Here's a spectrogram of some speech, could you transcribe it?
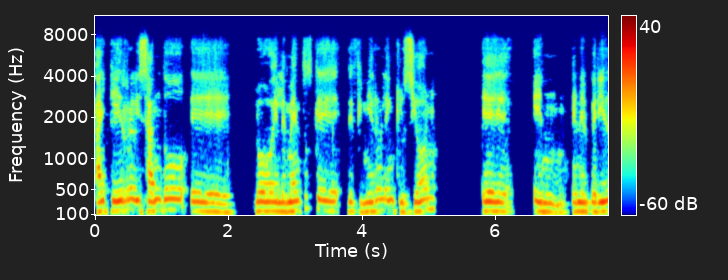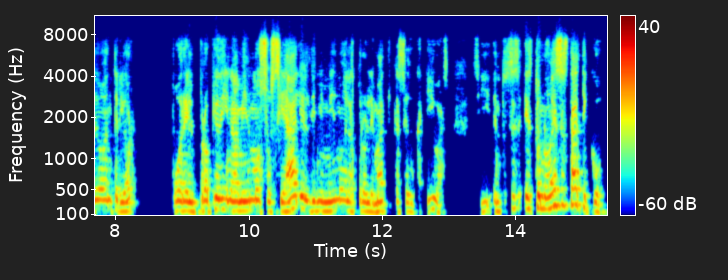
hay que ir revisando eh, los elementos que definieron la inclusión eh, en, en, el periodo anterior por el propio dinamismo social y el dinamismo de las problemáticas educativas. ¿sí? Entonces, esto no es estático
